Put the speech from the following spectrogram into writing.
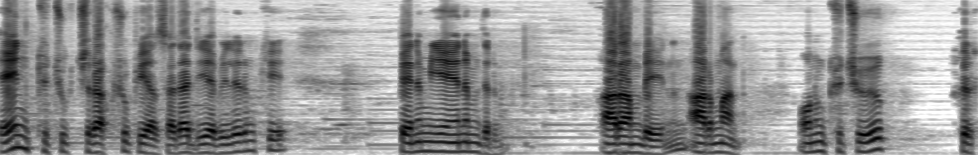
en küçük çırak şu piyasada diyebilirim ki benim yeğenimdir. Aram Bey'in Arman. Onun küçüğü 40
